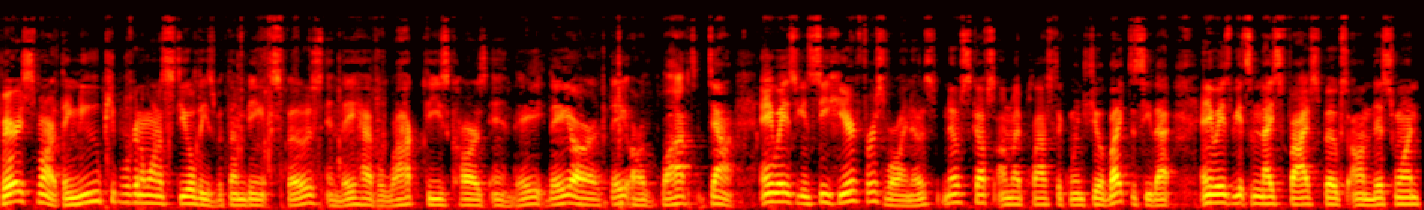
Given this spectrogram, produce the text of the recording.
Very smart. They knew people were going to want to steal these with them being exposed, and they have locked these cars in. They they are they are locked down. Anyways, you can see here, first of all, I noticed no scuffs on my plastic windshield. Like to see that. Anyways, we get some nice five spokes on this one.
